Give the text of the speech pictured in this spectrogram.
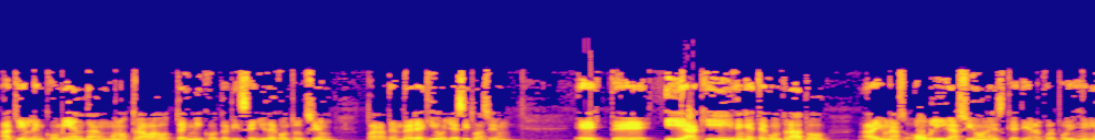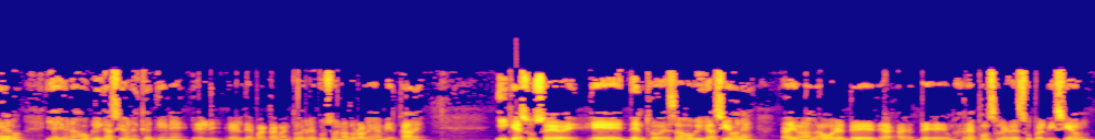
a quien le encomiendan unos trabajos técnicos de diseño y de construcción para atender X o Y situación. Este, y aquí, en este contrato, hay unas obligaciones que tiene el cuerpo de ingenieros y hay unas obligaciones que tiene el, Departamento de Recursos Naturales y Ambientales. ¿Y qué sucede? Eh, dentro de esas obligaciones hay unas labores de, de una responsabilidad de supervisión,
